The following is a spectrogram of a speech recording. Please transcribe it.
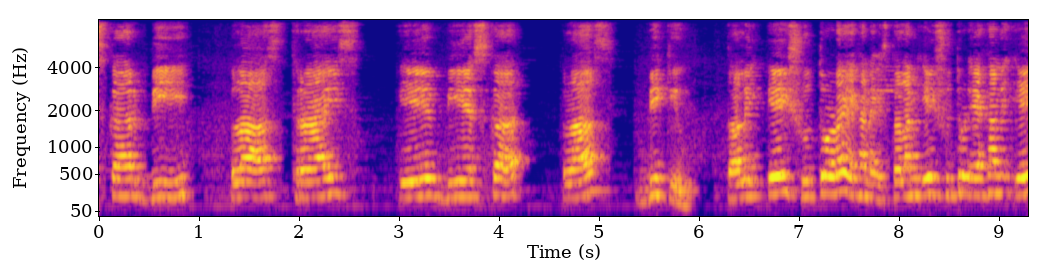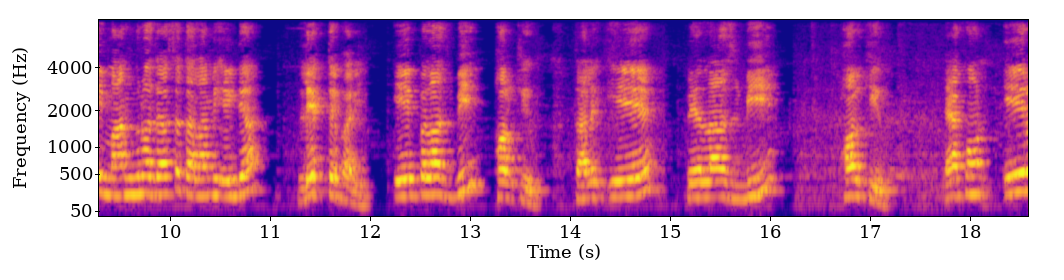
square b plus thrice a b square plus b cube তাহলে এই সূত্রটা এখানে এসে তাহলে আমি এই সূত্র, এখানে এই মানগুলো দেওয়া আছে, তাহলে আমি এইটা লিখতে পারি। A plus b whole cube তাহলে a plus b whole cube এখন এর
